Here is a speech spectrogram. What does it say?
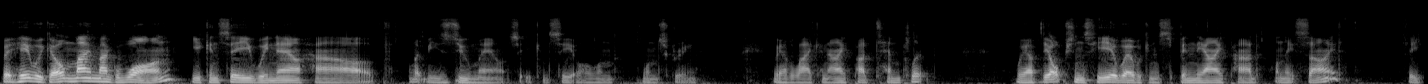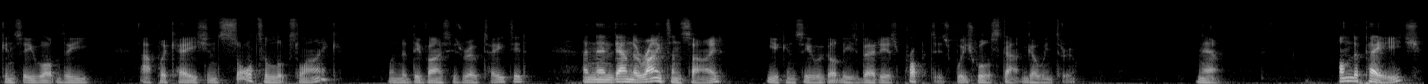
But here we go, My Mag 1. You can see we now have, let me zoom out so you can see it all on one screen. We have like an iPad template. We have the options here where we can spin the iPad on its side. So you can see what the application sort of looks like when the device is rotated. And then down the right hand side, you can see we've got these various properties which we'll start going through. Now, on the page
